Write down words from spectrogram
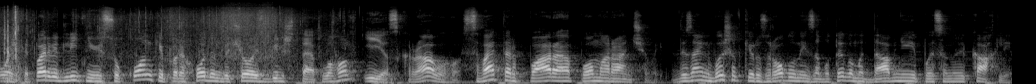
Ось тепер від літньої суконки переходимо до чогось більш теплого і яскравого. Светер пара помаранчевий. Дизайн вишивки розроблений за мотивами давньої писаної кахлі.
